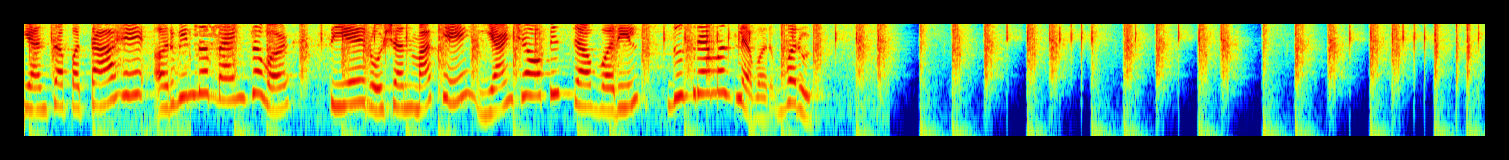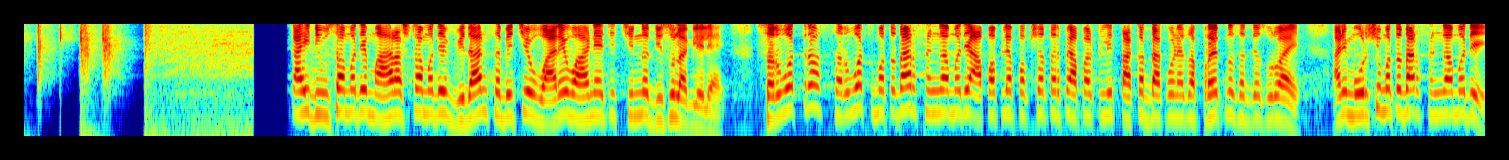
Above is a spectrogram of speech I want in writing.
यांचा पत्ता आहे अरविंद बँकजवळ सी ए रोशन माखे यांच्या ऑफिसच्या वरील दुसऱ्या मजल्यावर. वरुड. काही दिवसामध्ये महाराष्ट्रामध्ये विधानसभेचे वारे वाहण्याचे चिन्ह दिसू लागलेले आहे. सर्वत्र सर्वच मतदारसंघामध्ये आपापल्या पक्षातर्फे आपापली ताकद दाखवण्याचा प्रयत्न सध्या सुरू आहे. आणि मोर्शी मतदारसंघामध्ये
